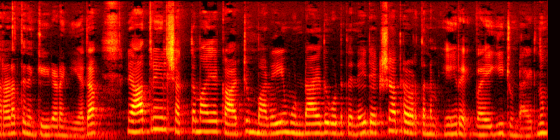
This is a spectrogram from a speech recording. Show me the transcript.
മരണത്തിന് കീഴടങ്ങിയത്. രാത്രിയിൽ ശക്തമായ കാറ്റും മഴയും ഉണ്ടായതുകൊണ്ട് തന്നെ രക്ഷാപ്രവർത്തനം ഏറെ വൈകിയിട്ടുണ്ടായിരുന്നു.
